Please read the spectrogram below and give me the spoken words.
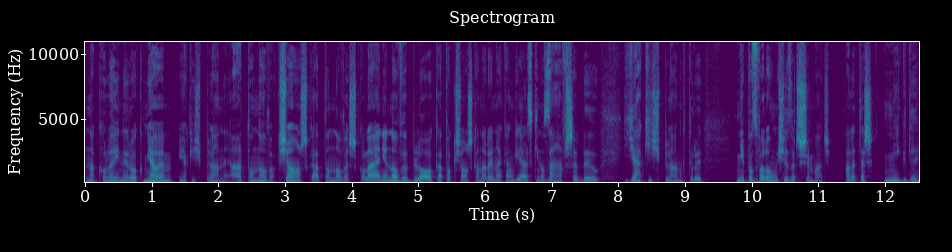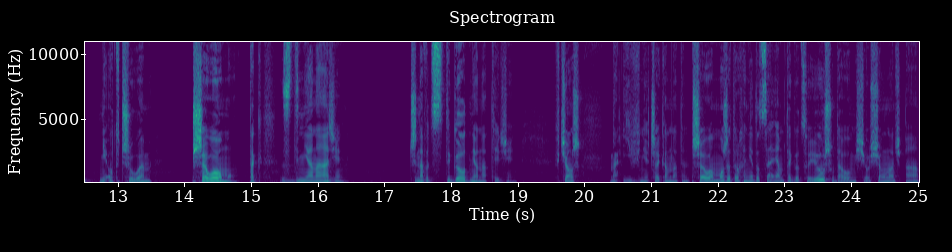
na kolejny rok miałem jakieś plany. A to nowa książka, a to nowe szkolenie, nowy blog, a to książka na rynek angielski. No zawsze był jakiś plan, który nie pozwalał mi się zatrzymać, ale też nigdy nie odczułem przełomu, tak z dnia na dzień, czy nawet z tygodnia na tydzień. Wciąż naiwnie czekam na ten przełom. Może trochę nie doceniam tego, co już udało mi się osiągnąć, a,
